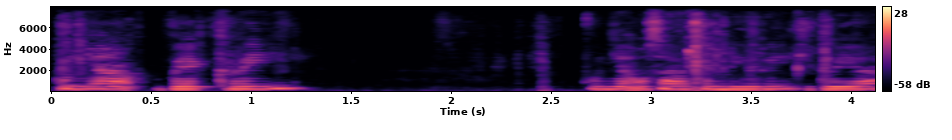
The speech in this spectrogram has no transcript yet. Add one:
punya bakery punya usaha sendiri gitu ya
